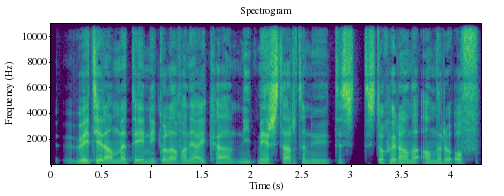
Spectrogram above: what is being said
Weet je dan meteen, Nicola, van ja, ik ga niet meer starten nu, het is, het is toch weer aan de andere? Of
